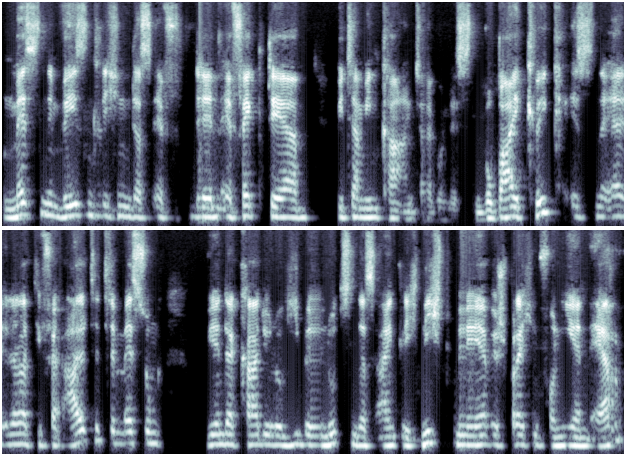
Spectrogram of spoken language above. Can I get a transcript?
und messen im Wesentlichen das, den Effekt der Vitamin K-Antagonisten. Wobei QUIC ist eine relativ veraltete Messung. Wir in der Kardiologie benutzen das eigentlich nicht mehr. Wir sprechen von INR,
